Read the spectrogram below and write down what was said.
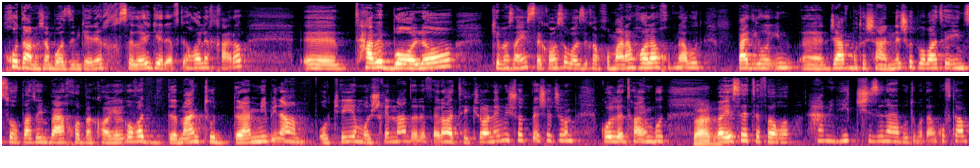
خودم داشتم بازی می‌کردم. یعنی صدای گرفته حال خراب. تب بالا که مثلا این سکانس رو بازی کنم. خب منم حالم خوب نبود. بعد این جو متشنج شد بابت این صحبت و این برخورد و گفت آقا من تو دارم می‌بینم. اوکی مشکل نداره فعلا و تکرار نمی‌شد بشه چون گل تایم بود. بله. و یه سه اتفاقا همین هیچ چیزی نبود. اومدم گفتم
